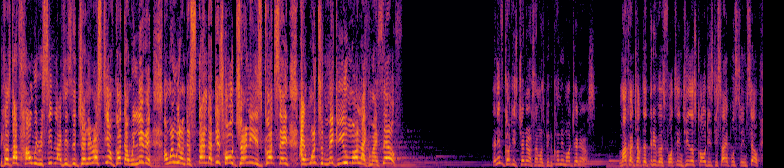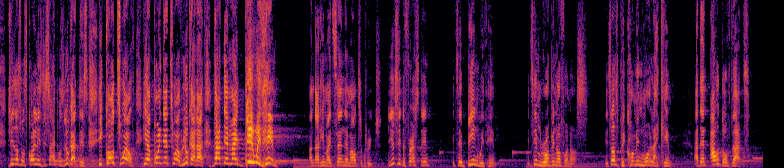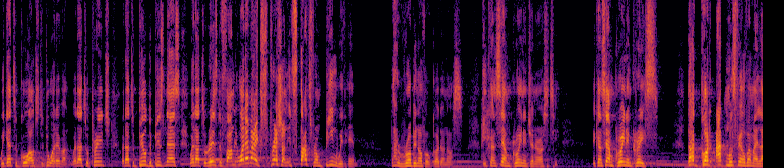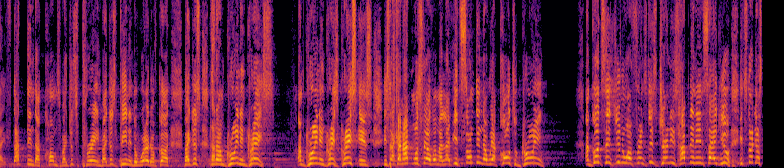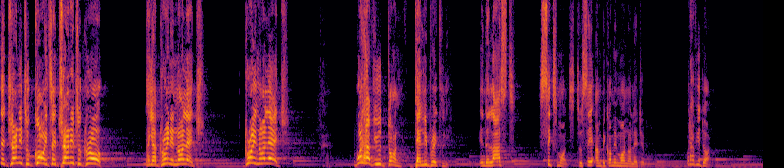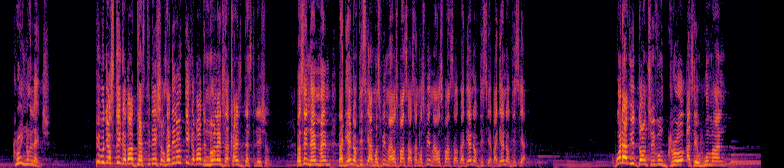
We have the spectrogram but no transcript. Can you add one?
Because that's how we receive life. It's the generosity of God that we live in. And when we understand that this whole journey is God saying, I want to make you more like myself, then if God is generous, I must be becoming more generous. Mark chapter 3, verse 14, Jesus called his disciples to himself. Jesus was calling his disciples. Look at this. He called 12. He appointed 12. Look at that. That they might be with him and that he might send them out to preach. Do you see the first thing? It's a being with him, it's him rubbing off on us, it's us becoming more like him. And then out of that, we get to go out to do whatever, whether to preach, whether to build the business, whether to raise the family, whatever expression, it starts from being with Him. That rubbing off of God on us. You can say, I'm growing in generosity. You can say, I'm growing in grace. That God atmosphere over my life, that thing that comes by just praying, by just being in the Word of God, by just that I'm growing in grace. I'm growing in grace. Grace is, is like an atmosphere over my life. It's something that we are called to grow in. And God says, you know what, friends, this journey is happening inside you. It's not just a journey to go, it's a journey to grow. That you're growing in knowledge. Growing knowledge. What have you done deliberately in the last six months to say, I'm becoming more knowledgeable? What have you done? Growing knowledge. People just think about destinations and they don't think about the knowledge that carries destination. They're saying, by the end of this year, I must be in my husband's house. I must be in my husband's house. By the end of this year, by the end of this year. What have you done to even grow as a woman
